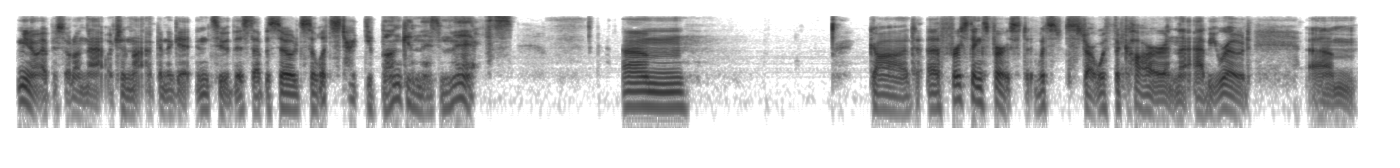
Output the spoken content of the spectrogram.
you know episode on that, which I'm not going to get into this episode. So let's start debunking these myths. Um, God, uh, first things first. Let's start with the car and the Abbey Road. Um,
